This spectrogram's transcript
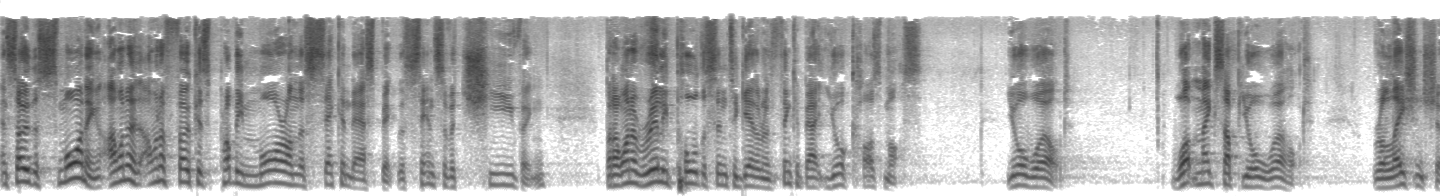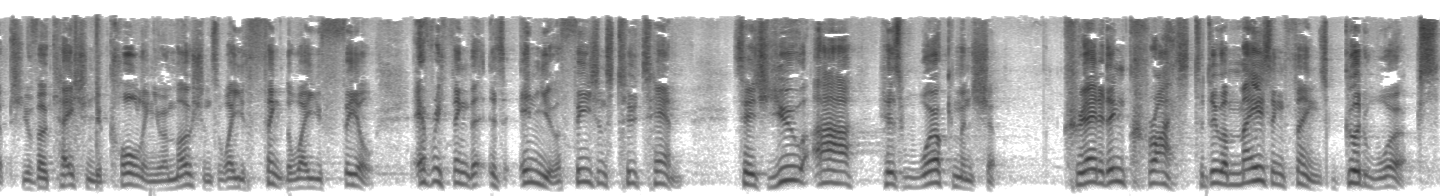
And so this morning, I want to I want to focus probably more on the second aspect, the sense of achieving, but I want to really pull this in together and think about your cosmos your world. What makes up your world? Relationships, your vocation, your calling, your emotions, the way you think, the way you feel, everything that is in you. Ephesians 2:10 says you are his workmanship, created in Christ to do amazing things, good works,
